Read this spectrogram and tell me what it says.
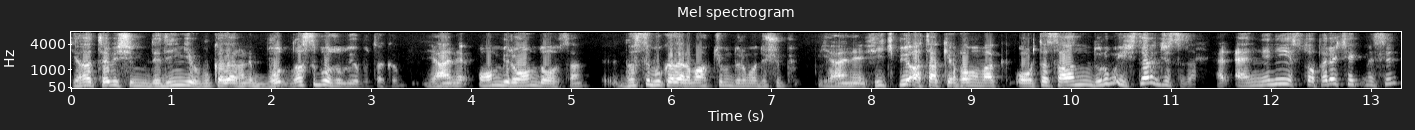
Ya tabii şimdi dediğin gibi bu kadar hani bo- nasıl bozuluyor bu takım? Yani 11'e 10 da olsan nasıl bu kadar mahkum duruma düşüp yani hiçbir atak yapamamak orta sahanın durumu içler acısı da. Yani Enleni'yi stopere çekmesi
